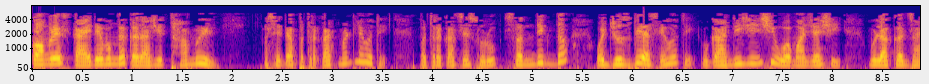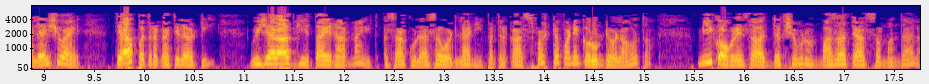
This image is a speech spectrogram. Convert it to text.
काँग्रेस कायदेभंग कदाचित थांबविल असे त्या पत्रकात म्हटले होते. पत्रकाचे स्वरूप संदिग्ध व जुजबी असे होते व गांधीजींशी व माझ्याशी मुलाखत झाल्याशिवाय त्या पत्रकातील अटी विचारात घेता येणार नाहीत असा खुलासा वडिलांनी पत्रकात स्पष्टपणे करून ठेवला होता. मी काँग्रेसचा अध्यक्ष म्हणून माझा त्यात संबंध आला.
